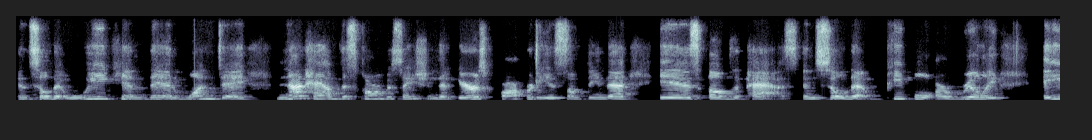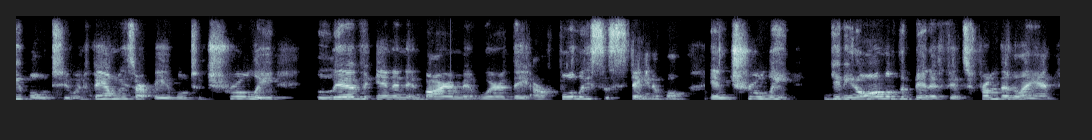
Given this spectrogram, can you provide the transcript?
And so that we can then one day not have this conversation that heirs property is something that is of the past. And so that people are really able to, and families are able to truly live in an environment where they are fully sustainable and truly getting all of the benefits from the land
